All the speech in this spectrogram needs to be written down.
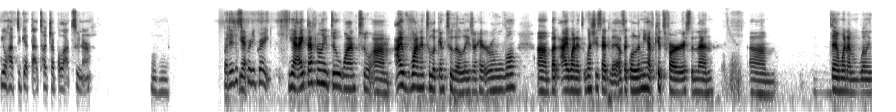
you'll have to get that touch up a lot sooner mm-hmm but it is yeah. pretty great. Yeah, I definitely do want to. Um, I wanted to look into the laser hair removal, um, but I wanted when she said I was like, well, let me have kids first, and then, um, then when I'm willing,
